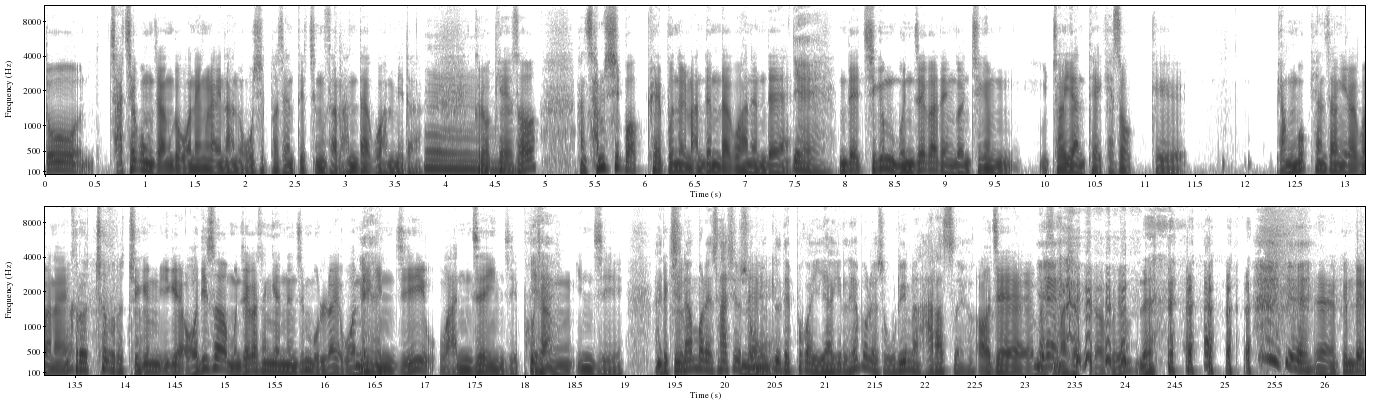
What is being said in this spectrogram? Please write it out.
또 자체 공장도 원액 라인 한 50% 증설을 한다고 합니다. 음. 그렇게 해서 한 30억 회분을 만든다고 하는데 예. 근데 지금 문제가 된 건 지금 저희한테 계속 그 병목 현상이라고 하나요? 그렇죠, 그렇죠. 지금 이게 어디서 문제가 생겼는지 몰라요. 원액인지 예. 완제인지 포장인지. 예. 근데 그 지난번에 사실 네. 송영길 네. 대표가 이야기를 해버려서 우리는 알았어요. 어제 예. 말씀하셨더라고요. 네. 예. 네. 근데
